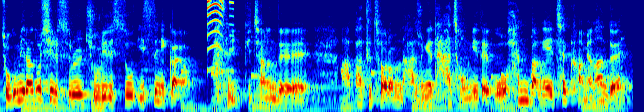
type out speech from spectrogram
조금이라도 실수를 줄일 수 있으니까요 아니 귀찮은데 아파트처럼 나중에 다 정리되고 한 방에 체크하면 안 돼?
